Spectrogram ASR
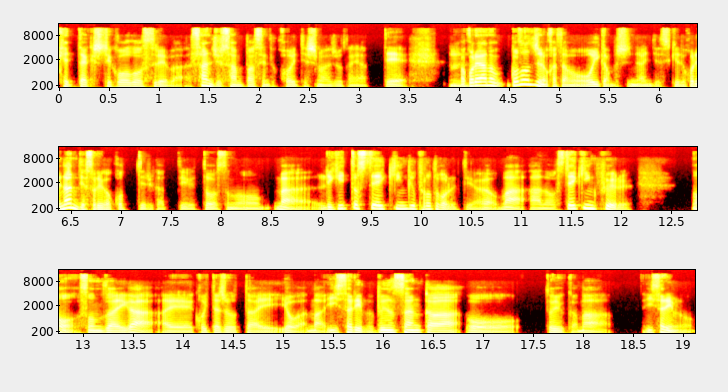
結託して行動すれば33%超えてしまう状態にあって、うんまあ、これあの、ご存知の方も多いかもしれないんですけど、これなんでそれが起こっているかっていうと、その、まあ、リキッドステーキングプロトコルっていうのは、まあ、あの、ステーキングプールの存在が、えーこういった状態、要は、まあ、イーサリウム分散化を、というか、まあ、イーサリウムの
